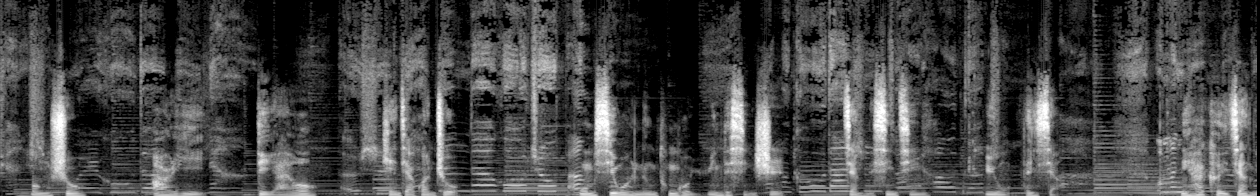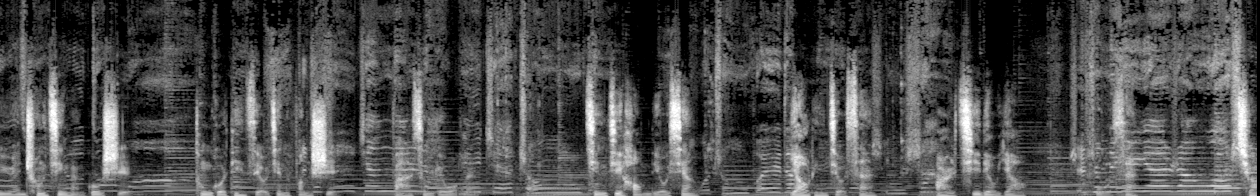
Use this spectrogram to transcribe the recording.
“萌叔 R E D I O”，添加关注。我们希望能通过语音的形式，将你的心情与我们分享。你还可以将你原创情感故事，通过电子邮件的方式发送给我们。请记好我们的邮箱：幺零九三二七六幺五三，圈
